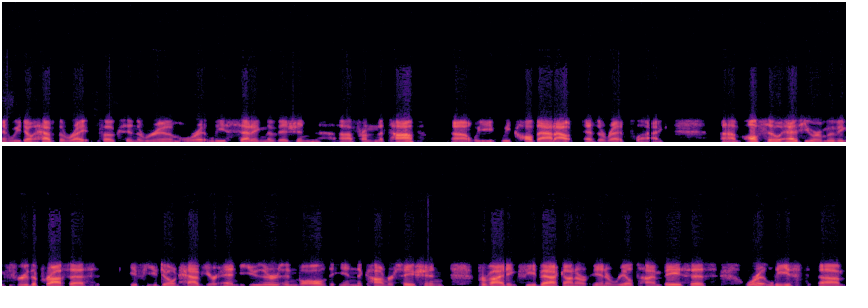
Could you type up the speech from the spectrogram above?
and we don't have the right folks in the room or at least setting the vision uh, from the top, uh, we, we call that out as a red flag. Um, also, as you are moving through the process, if you don't have your end users involved in the conversation, providing feedback on a, in a real-time basis, or at least um,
